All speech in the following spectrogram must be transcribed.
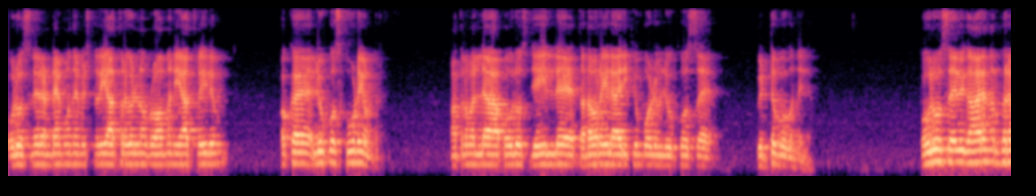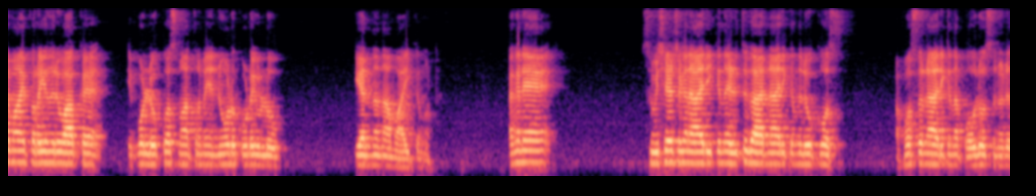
പൗലോസിന്റെ രണ്ടേ മൂന്ന് മിഷണറി യാത്രകളിലും റോമൻ യാത്രയിലും ഒക്കെ ലൂക്കോസ് കൂടെയുണ്ട്. മാത്രമല്ല പൗലോസ് ജയിലിലെ തടവറയിലായിരിക്കുമ്പോഴും ലൂക്കോസ് വിട്ടുപോകുന്നില്ല. പൗലോസ് വികാരനിർഭരമായി പറയുന്നൊരു വാക്ക് ഇപ്പോൾ ലൂക്കോസ് മാത്രമേ എന്നോട് കൂടെയുള്ളൂ എന്ന് നാം വായിക്കുന്നുണ്ട്. അങ്ങനെ സുവിശേഷകനായിരിക്കുന്ന എഴുത്തുകാരനായിരിക്കുന്ന ലൂക്കോസ് അപ്പോസ്തലനായിരിക്കുന്ന പൗലോസിനൊരു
